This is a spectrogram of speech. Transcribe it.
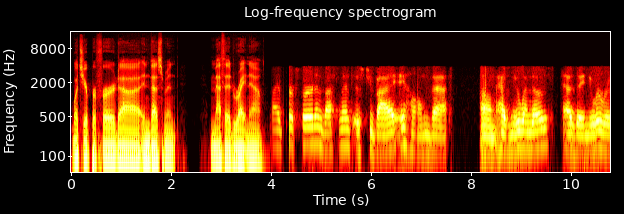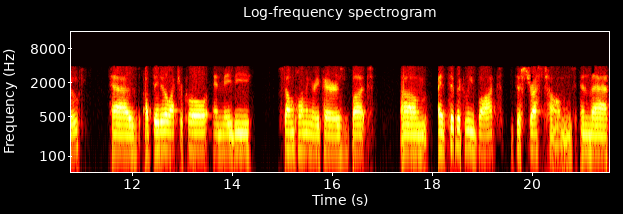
what's your preferred uh, investment method right now? My preferred investment is to buy a home that um, has new windows, has a newer roof, has updated electrical, and maybe some plumbing repairs. But um, I typically bought distressed homes in that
